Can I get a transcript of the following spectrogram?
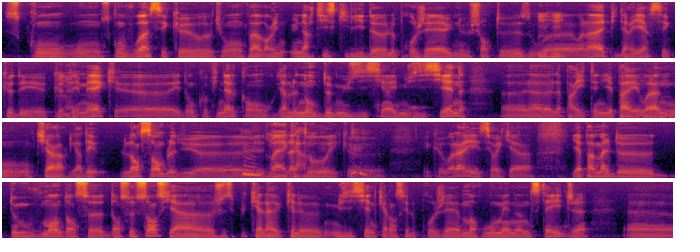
euh, ce qu'on ce qu'on voit, c'est que tu vois, on peut avoir une, une artiste qui lead euh, le projet, une chanteuse, ou, Mhm. euh, voilà, et puis derrière, c'est que des, que Ouais. des mecs. euh, et donc, au final, quand on regarde le nombre de musiciens et musiciennes, euh, la, la parité n'y est pas. Et voilà, Mhm. nous, on tient à regarder l'ensemble du, euh, du Ouais, plateau. Et que, et que voilà, et c'est vrai qu'il y a, il y a pas mal de, de mouvements dans ce, dans ce sens. Il y a, euh, je sais plus quelle, quelle musicienne qui a lancé le projet More Women on Stage. Euh,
